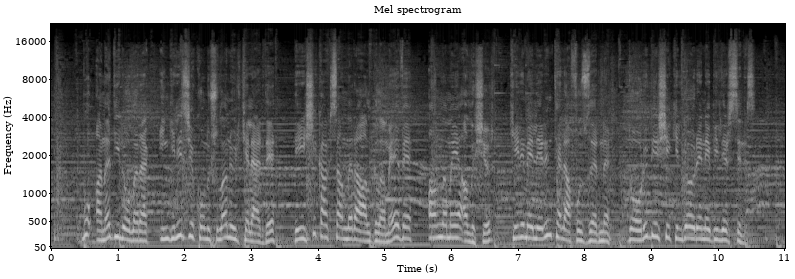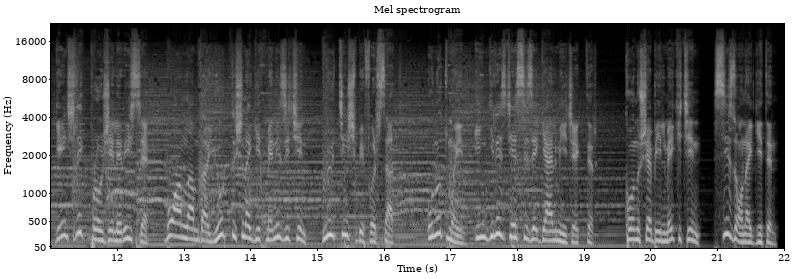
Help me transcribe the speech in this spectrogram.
Bu ana dil olarak İngilizce konuşulan ülkelerde değişik aksanları algılamaya ve anlamaya alışır, kelimelerin telaffuzlarını doğru bir şekilde öğrenebilirsiniz. Gençlik projeleri ise bu anlamda yurt dışına gitmeniz için müthiş bir fırsat. Unutmayın İngilizce size gelmeyecektir. Konuşabilmek için siz ona gidin.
